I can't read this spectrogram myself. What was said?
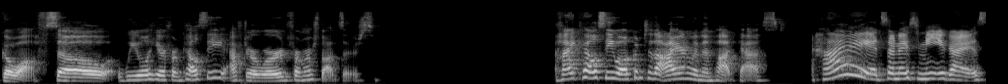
go off. So we will hear from Kelsey after a word from our sponsors. Hi, Kelsey. Welcome to the Iron Women podcast. Hi, it's so nice to meet you guys.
